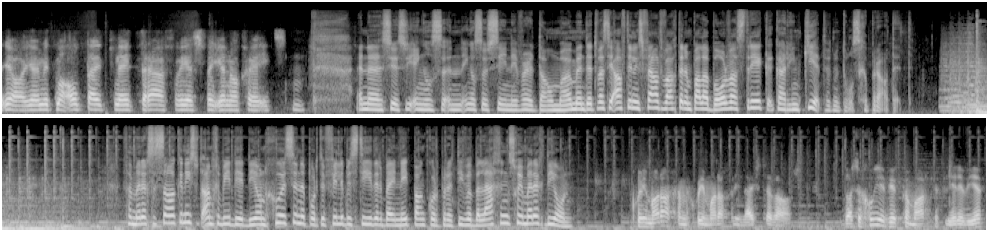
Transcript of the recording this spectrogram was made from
ja, jy moet maar altyd net reg wees vir enige iets. Hmm. En uh, soos die Engels in Engels sou sê never a dull moment. Dit was die afdelingsveldwagter in Palaborwa streek Karin Keet wat met ons gepraat het. Vanmiddag se sake nuus word aangebied deur Dion Goosen, 'n portefeuljebestuurder by Netbank Korporatiewe Beleggings. Goeiemôre Dion. Goeiemôre en goeiemôre aan die luisteraars. Dit was 'n goeie week vir markte verlede week.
